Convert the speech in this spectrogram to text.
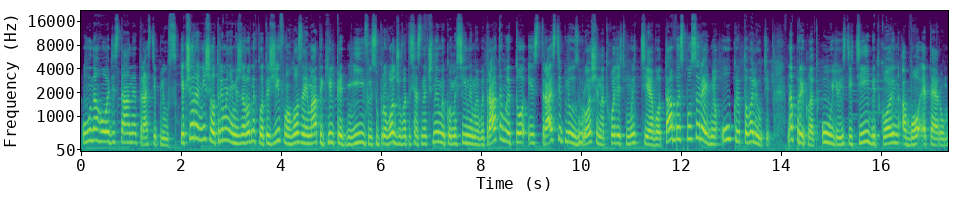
у нагоді стане Trusty Plus. Якщо раніше отримання міжнародних платежів могло займати кілька днів і супроводжуватися значними комісійними витратами, то із Trusty Plus гроші надходять миттєво та безпосередньо у криптовалюті. Наприклад наприклад, у USDT, Bitcoin або Ethereum.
